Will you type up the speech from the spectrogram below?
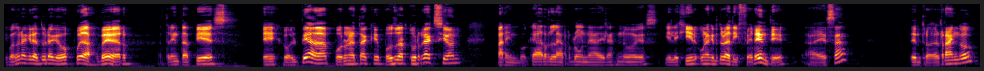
Y cuando una criatura que vos puedas ver a 30 pies es golpeada por un ataque, podés usar tu reacción para invocar la runa de las nubes y elegir una criatura diferente a esa dentro del rango.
